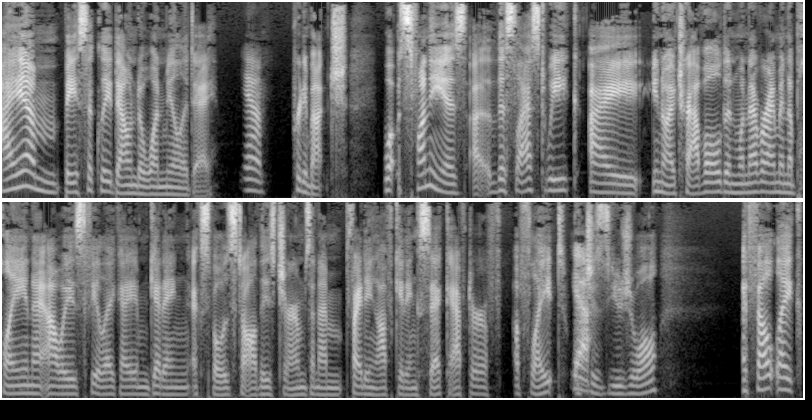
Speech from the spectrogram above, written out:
I am basically down to one meal a day. Yeah. pretty much. What's funny is uh, this last week, I, you know, I traveled, and whenever I'm in a plane, I always feel like I am getting exposed to all these germs, and I'm fighting off getting sick after a, f- a flight, Yeah. which is usual. I felt like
